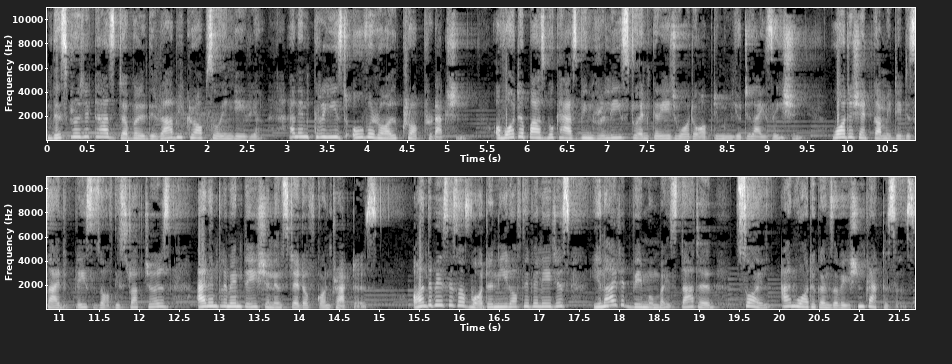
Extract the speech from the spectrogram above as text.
This project has doubled the Rabi crop sowing area and increased overall crop production. A water passbook has been released to encourage water optimum utilization. Watershed Committee decided places of the structures and implementation instead of contractors. On the basis of water need of the villages, United Way Mumbai started soil and water conservation practices.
